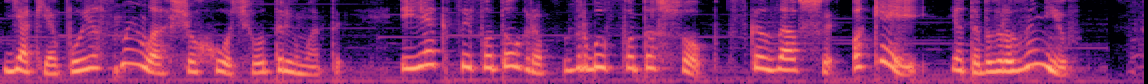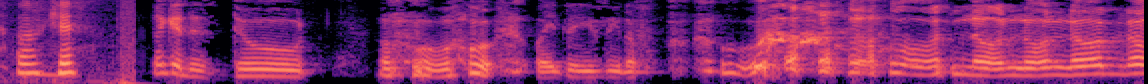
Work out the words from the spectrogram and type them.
як я пояснила, що хочу отримати, і як цей фотограф зробив фотошоп, сказавши Окей, я тебе зрозумів. Okay. Look at this dude. Wait till you see the. no, no, no, no.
